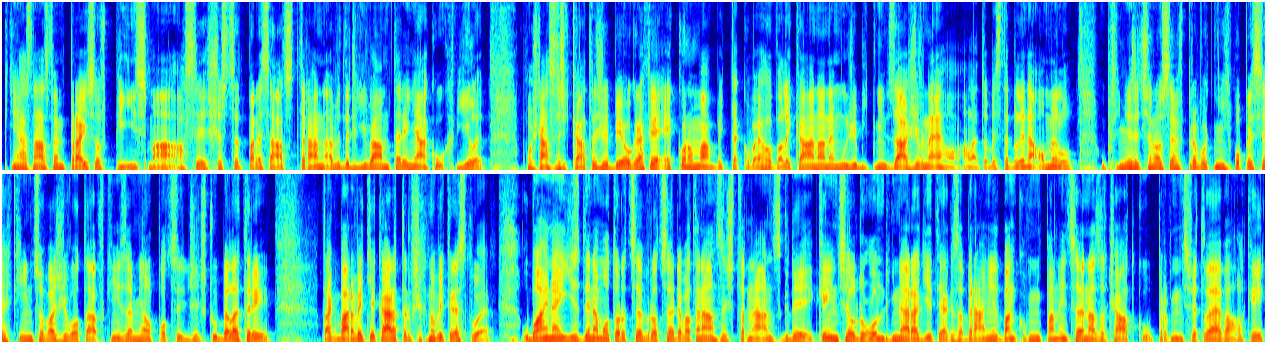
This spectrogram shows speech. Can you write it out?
Kniha s názvem Price of Peace má asi 650 stran a vydrží vám tedy nějakou chvíli. Možná si říkáte, že biografie ekonoma, byť takového velikána, nemůže být nic záživného, ale to byste byli na omylu. Upřímně řečeno jsem v prvotních popisech Keynesova života v knize měl pocit, že čtu beletry tak barvitě Carter všechno vykresluje. U bájné jízdy na motorce v roce 1914, kdy Keynes jel do Londýna radit, jak zabránit bankovní panice na začátku první světové války,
